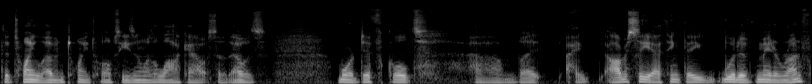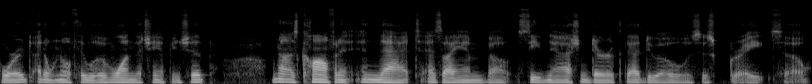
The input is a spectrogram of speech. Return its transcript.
the 2011 2012 season was a lockout, so that was more difficult. Um, but I obviously I think they would have made a run for it. I don't know if they would have won the championship. I'm not as confident in that as I am about Steve Nash and Dirk. That duo was just great. So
